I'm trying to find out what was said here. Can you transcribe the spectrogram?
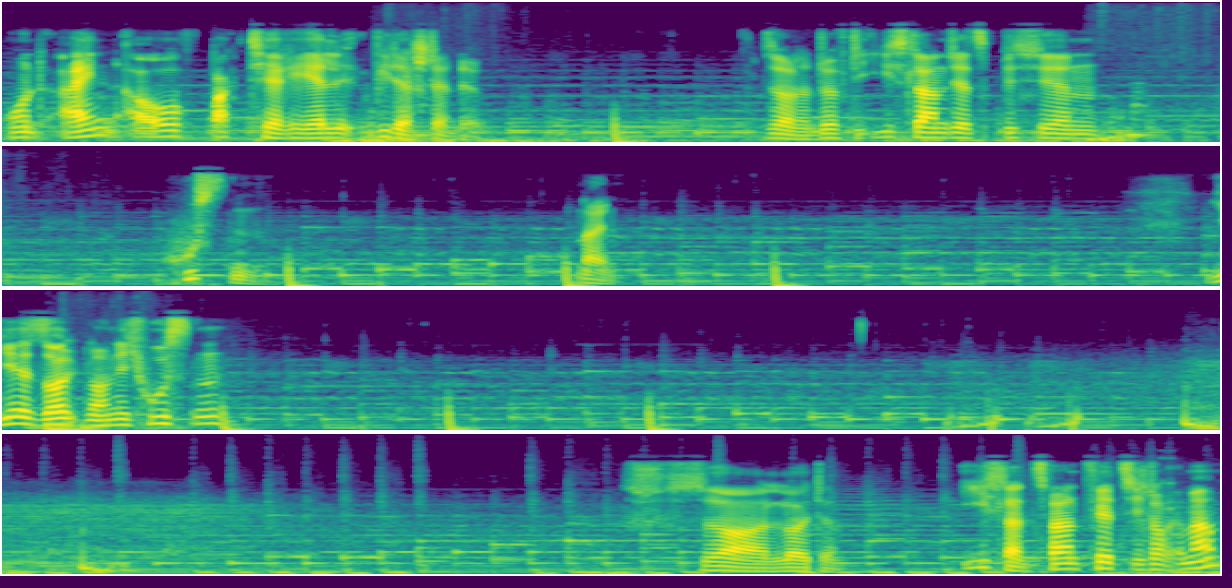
und einen auf bakterielle Widerstände. So, dann dürfte Island jetzt ein bisschen husten. Nein. Ihr sollt noch nicht husten. So, Leute. Island 42 noch immer.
